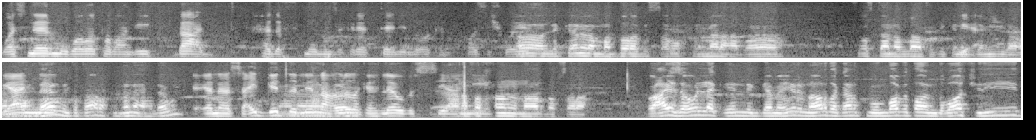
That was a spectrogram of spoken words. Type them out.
وأثناء المباراة طبعا إيه بعد هدف مؤمن زكريا التاني اللي هو كان قاسي شوية. آه اللي كان لما اتضرب الصاروخ في الملعب. آه. شفت أنا اللقطة دي كانت يعني- جميلة. أنا يعني- أهلاوي؟ أنت تعرف إن أنا أهلاوي؟ أنا سعيد جدا أهلاوي. حضرتك أهلاوي بس أنا يعني فرحان النهارده بصراحة. وعايز أقول لك إن الجماهير النهارده كانت منضبطة انضباط شديد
